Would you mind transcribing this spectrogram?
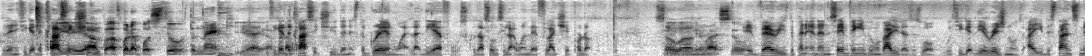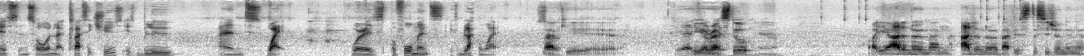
But then if you get the classic oh, yeah, yeah, shoe, I've got, I've got that, but still the Nike. Yeah, yeah, if I've you get the classic shoe, then it's the grey and white, like the Air Force, because that's obviously like one of their flagship product. So um, right, still. it varies depending, and then the same thing even with Adidas as well. If you get the originals, i.e. the Stan Smiths and so on, like classic shoes, it's blue and white, whereas performance is black and white. So, Like, yeah, yeah, yeah. yeah, you're right, still. Yeah. But yeah, I don't know, man. I don't know about this decision, innit?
